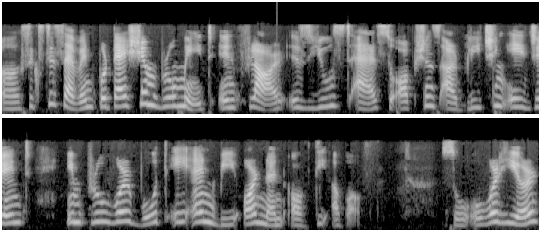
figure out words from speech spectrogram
Uh, 67 potassium bromate in flour is used as so options are bleaching agent improver both a and b or none of the above. So over here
